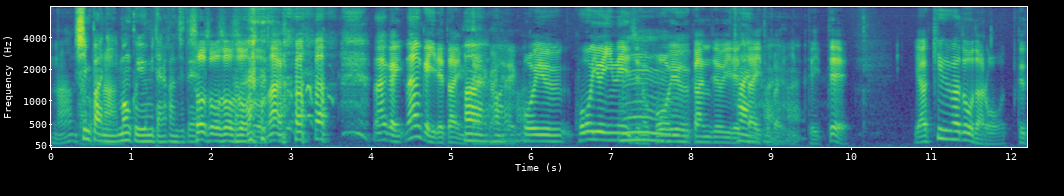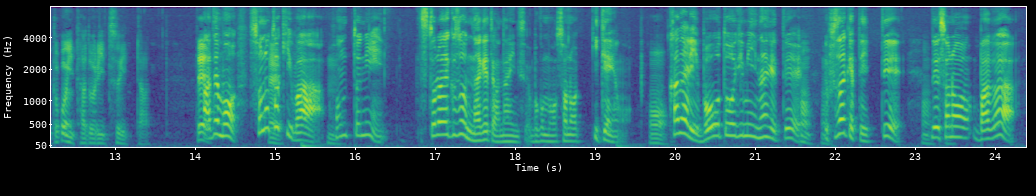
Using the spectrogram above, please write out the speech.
なん審判に文句言うみたいな感じで。そうそうそうそうそう。なんか なんかなんか入れたいみたいな感じで、はいはいはいこういうこういうイメージうん。のこういう感じを入れたいとかはいはいはい言ってい。て、野球はどうだろうっていうところにたどり着いた。であでもその時は本当にストライクゾーンに投げてはないんですよ僕もその意見を。かなり冒頭気味に投げて、ふざけていって、うん。でその場が「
